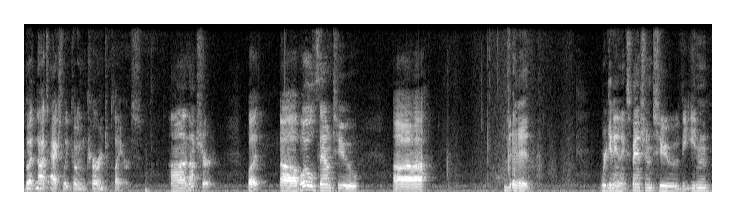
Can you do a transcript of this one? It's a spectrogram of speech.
but not actually concurrent players. Uh, not sure, but uh, boils down to uh, the, we're getting an expansion to the Eden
